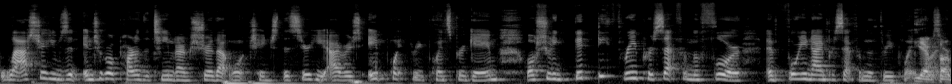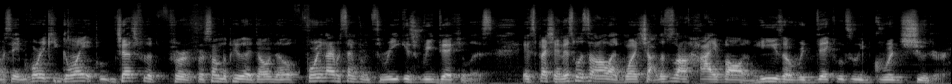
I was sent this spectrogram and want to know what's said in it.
Last year, he was an integral part of the team, and I'm sure that won't change this year. He averaged eight point three points per game while shooting fifty three percent from the floor and forty nine percent from the three point. Yeah, line. I'm sorry, but say before you keep going, just for the for, for some of the people that don't know, 49 percent from three is ridiculous. Especially, and this wasn't on like one shot. This was on high volume. He's a ridiculously good shooter.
